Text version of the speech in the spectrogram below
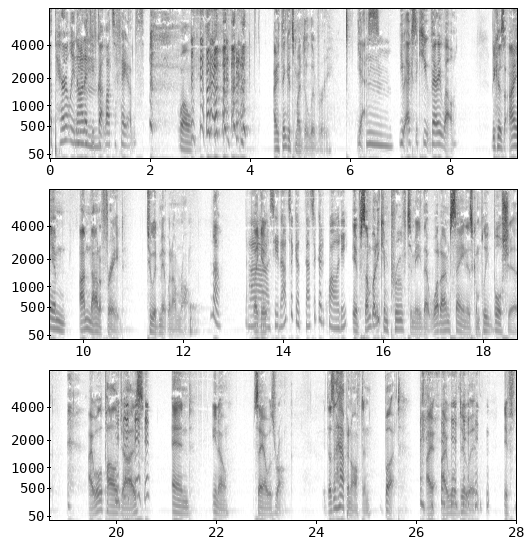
Apparently not if you've Hmm. got lots of fans. Well, I think it's my delivery Yes. Hmm. You execute very well. Because I am I'm not afraid to admit when I'm wrong. No. Like ah, it- see, that's a good. That's a good quality. If somebody can prove to me that what I'm saying is complete bullshit, I will apologize and, you know, say I was wrong. It doesn't happen often, but I I will do it if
